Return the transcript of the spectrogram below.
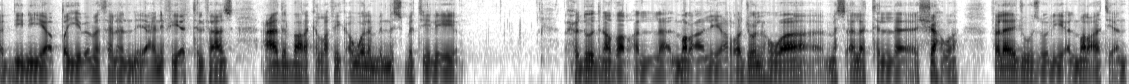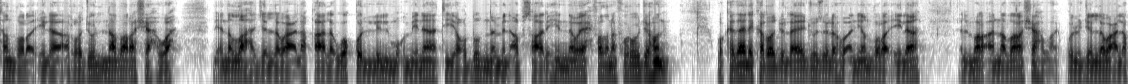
الدينية الطيبة مثلا يعني في التلفاز؟ عادل بارك الله فيك. أولا بالنسبة لحدود نظر المرأة للرجل هو مسألة الشهوة فلا يجوز للمرأة أن تنظر إلى الرجل نظر شهوة لأن الله جل وعلا قال وقل للمؤمنات يغضضن من أبصارهن ويحفظن فروجهن وكذلك الرجل لا يجوز له أن ينظر إلى المرأة نظر شهوة. يقول جل وعلا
